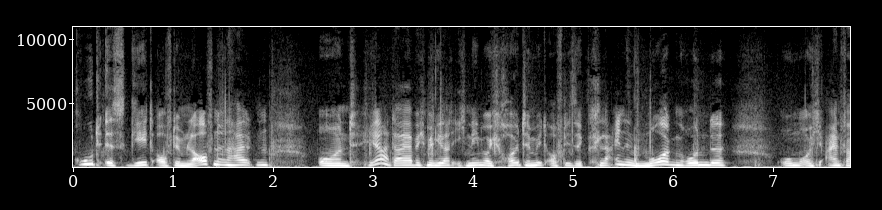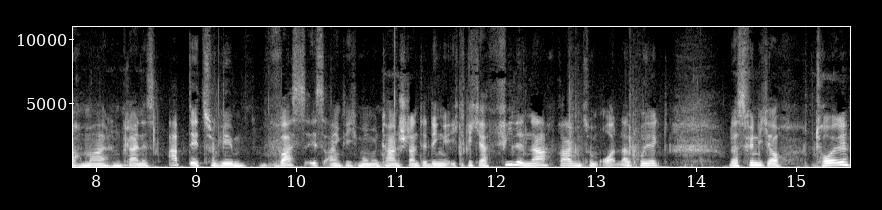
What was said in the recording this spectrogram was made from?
gut es geht auf dem Laufenden halten und ja, daher habe ich mir gedacht, ich nehme euch heute mit auf diese kleine Morgenrunde, um euch einfach mal ein kleines Update zu geben. Was ist eigentlich momentan Stand der Dinge? Ich kriege ja viele Nachfragen zum Ordnerprojekt das finde ich auch toll.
